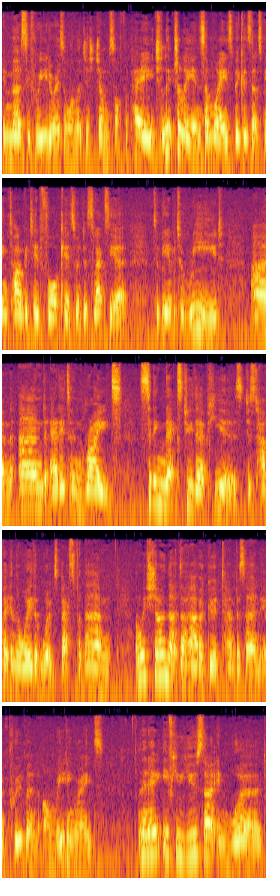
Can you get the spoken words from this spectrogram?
immersive reader is the one that just jumps off the page, literally in some ways, because that's been targeted for kids with dyslexia to be able to read um, and edit and write sitting next to their peers, just have it in the way that works best for them. And we've shown that to have a good 10% improvement on reading rates. And then if you use that in Word,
